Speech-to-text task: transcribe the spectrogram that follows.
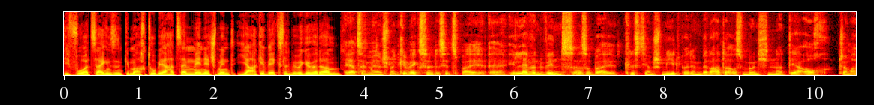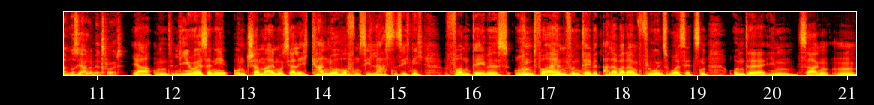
die Vorzeichen sind gemacht. Tobi, er hat sein Management ja gewechselt, wie wir gehört haben. Er hat sein Management gewechselt, ist jetzt bei äh, Eleven Wins, also bei Christian Schmid, bei dem Berater aus München, der auch Jamal Musiala betreut. Ja, und Leroy Sané und Jamal Musiala, ich kann nur hoffen, sie lassen sich nicht von Davis und vor allem von David Alaba da ein Floh ins Ohr setzen und äh, ihm sagen, hm,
